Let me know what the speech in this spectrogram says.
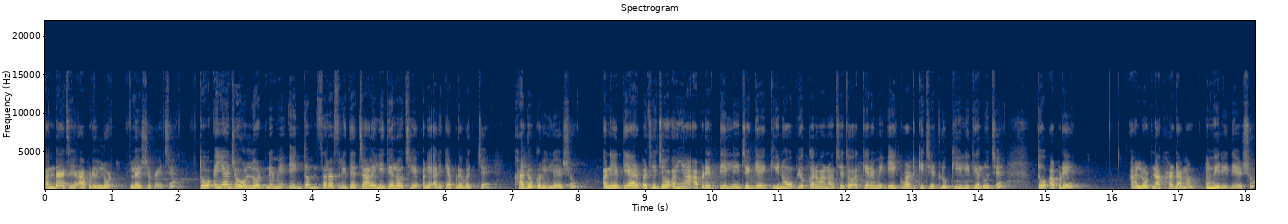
અંદાજે આપણે લોટ લઈ શકાય છે. તો અહીંયા જો લોટને મેં એકદમ સરસ રીતે ચાળી લીધેલો છે અને આ રીતે આપણે વચ્ચે ખાડો કરી લઈશું. અને ત્યાર પછી જો અહીંયા આપણે તેલની જગ્યાએ ઘીનો ઉપયોગ કરવાનો છે, તો અત્યારે મેં એક વાટકી જેટલું ઘી લીધેલું છે, તો આપણે આ લોટના ખાડામાં ઉમેરી દઈશું.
